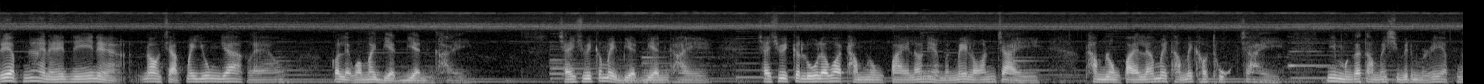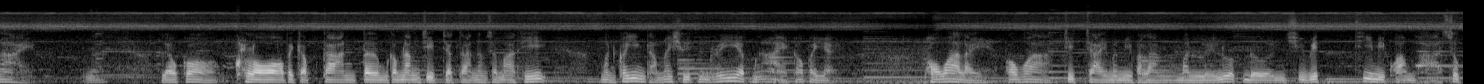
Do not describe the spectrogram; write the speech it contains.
เรียบง่ายในนี้เนี่ยนอกจากไม่ยุ่งยากแล้ว ก็เรียกว่าไม่เบียดเบียนใคร ใช้ชีวิตก็ไม่เบียดเบียนใคร ใช้ชีวิตก็รู้แล้วว่าทำลงไปแล้วเนี่ยมันไม่ร้อนใจทำลงไปแล้วไม่ทำให้เขาทุกข์ใจ นี่มันก็ทำให้ชีวิตมันเรียบง่ายนะแล้วก็คลอไปกับการเติมกำลังจิตจากการทำสมาธิ มันก็ยิ่งทำให้ชีวิตมันเรียบง่ายเข้าไปใหญ่ เพราะว่าอะไร เพราะว่าจิตใจมันมีพลังมันเลยเลือกเดินชีวิตที่มีความผาสุก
